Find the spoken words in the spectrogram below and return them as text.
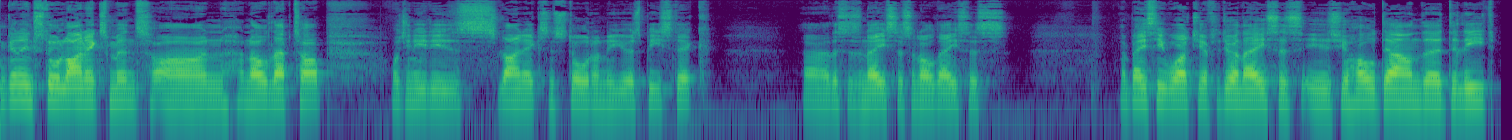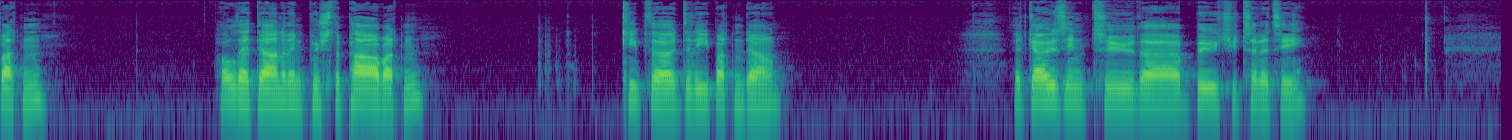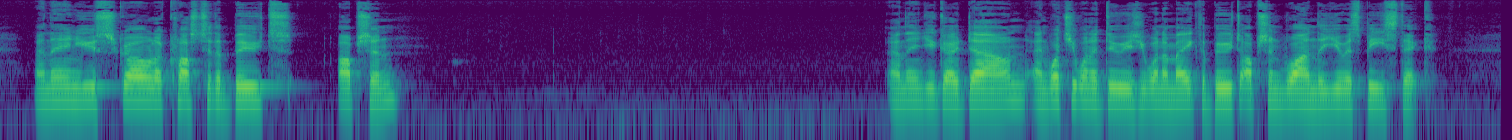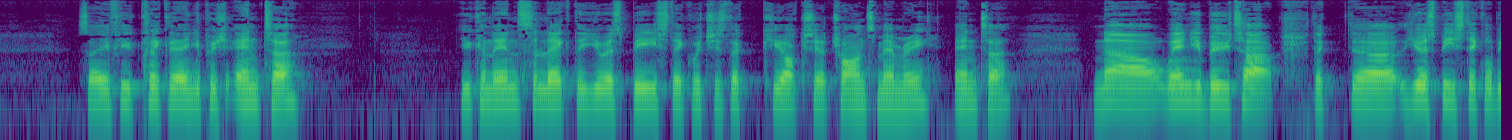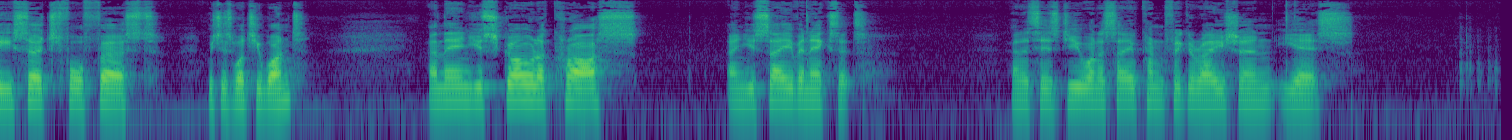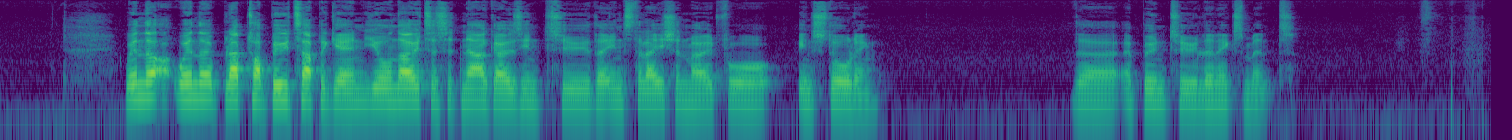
I'm going to install Linux Mint on an old laptop. What you need is Linux installed on a USB stick. Uh, this is an Asus, an old Asus. And basically what you have to do on the Asus is you hold down the delete button. Hold that down and then push the power button. Keep the delete button down. It goes into the boot utility and then you scroll across to the boot option. And then you go down and what you want to do is you want to make the boot option 1 the USB stick. So if you click there and you push enter you can then select the USB stick which is the Kioxia trans memory. Enter. Now when you boot up the the USB stick will be searched for first, which is what you want. And then you scroll across and you save and exit. And it says, do you want to save configuration? Yes. When the when the laptop boots up again, you'll notice it now goes into the installation mode for installing the Ubuntu Linux Mint.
